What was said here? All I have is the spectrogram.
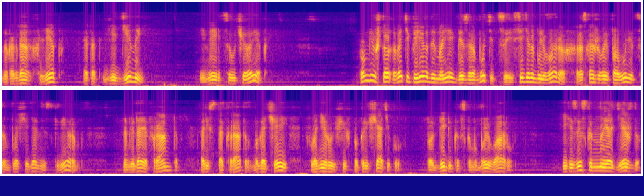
Но когда хлеб этот единый имеется у человека, Помню, что в эти периоды моей безработицы, сидя на бульварах, расхаживая по улицам, площадям и скверам, наблюдая франтов, аристократов, богачей, фланирующих по Крещатику, по Бибиковскому бульвару, их изысканную одежду,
